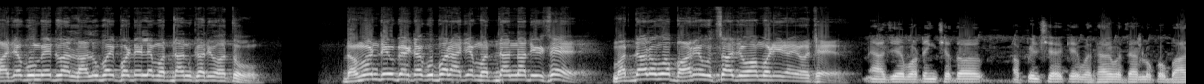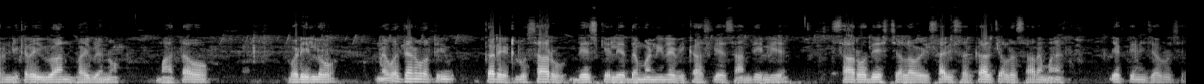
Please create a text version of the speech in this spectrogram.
ભાજપ ઉમેદવાર લાલુભાઈ પટેલે મતદાન કર્યું હતું. દમણ દીવ બેઠક ઉપર આજે મતદાનના દિવસે મતદારોમાં ભારે ઉત્સાહ જોવા મળી રહ્યો છે. આજે વોટિંગ છે તો અપીલ છે કે વધારે વધારે લોકો બહાર નીકળે યુવાન ભાઈ બહેનો માતાઓ વડીલો અને વધારે વોટિંગ કરે એટલું સારું. દેશ કે લીએ દમણની લીએ વિકાસ લે લીએ શાંતિ લીએ સારો દેશ ચલાવે સારી સરકાર ચાલે સારા માણસ વ્યક્તિની જરૂર છે.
